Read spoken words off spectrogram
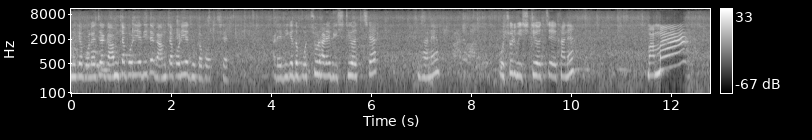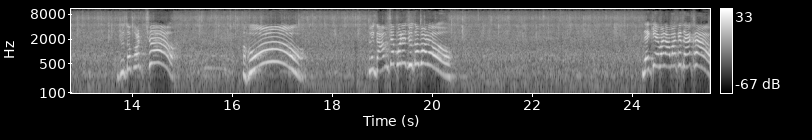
মামনিকে বলেছে, গামছা পরিয়ে দিতে, গামছা পরিয়ে জুতো পরছে। আর এদিকে তো প্রচুর হারে বৃষ্টি হচ্ছে এখানে। প্রচুর বৃষ্টি হচ্ছে এখানে। মাম্মা, জুতো পরছো? হুম তুমি গামছা পরে জুতো পরো। দেখি এবার আমাকে দেখাও।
